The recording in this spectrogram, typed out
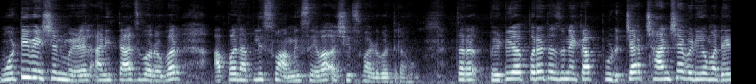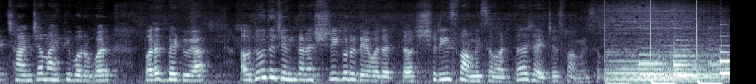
मोटिवेशन मिळेल आणि त्याचबरोबर आपण आपली स्वामी सेवा अशीच वाढवत राहू. तर भेटूया परत अजून एका पुढच्या छानशा व्हिडिओमध्ये छानशा माहितीबरोबर परत भेटूया. अवधूत चिंतन श्री गुरुदेवदत्त श्री स्वामी समर्थ जयचे स्वामी समर्थ.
